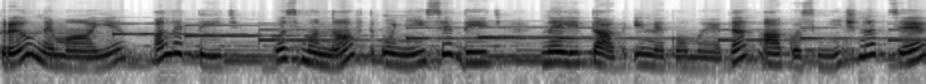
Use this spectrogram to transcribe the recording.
крил немає, а летить. Космонавт у ній сидить. Не літак і не комета, а космічна це.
